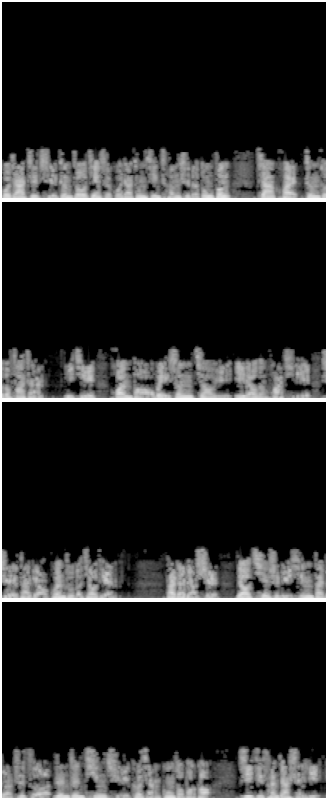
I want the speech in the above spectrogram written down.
国家支持郑州建设国家中心城市的东风，加快郑州的发展，以及环保、卫生、教育、医疗等话题是代表关注的焦点。大家表示要切实履行代表职责，认真听取各项工作报告，积极参加审议，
